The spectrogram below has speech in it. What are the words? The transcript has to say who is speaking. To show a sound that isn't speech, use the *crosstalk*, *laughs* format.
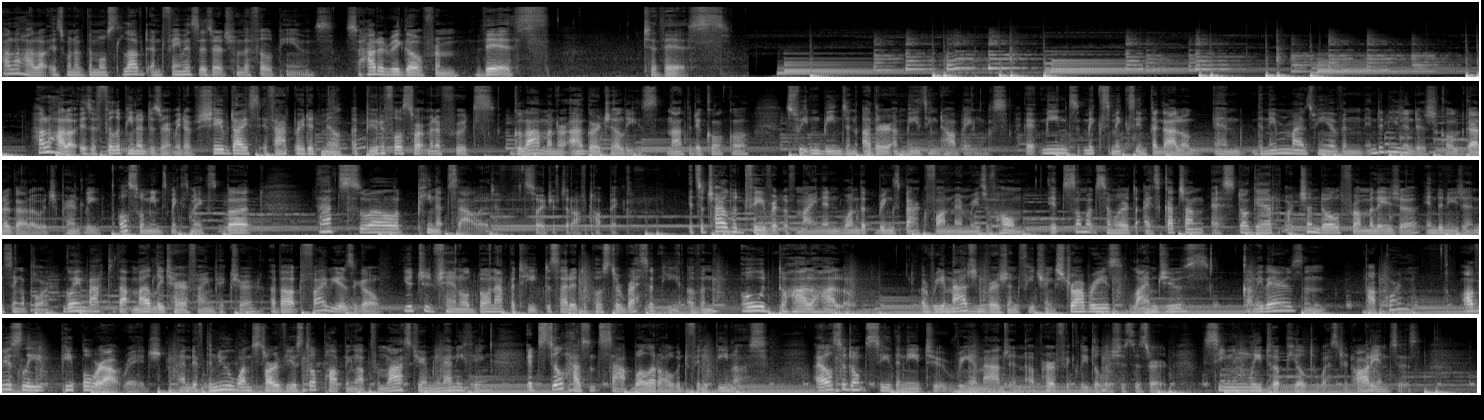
Speaker 1: Halo halo is one of the most loved and famous desserts from the Philippines. So, how did we go from this to this? Halo halo is a Filipino dessert made of shaved ice, evaporated milk, a beautiful assortment of fruits, gulaman or agar jellies, nata de coco, sweetened beans, and other amazing toppings. It means mix mix in Tagalog, and the name reminds me of an Indonesian dish called gado gado, which apparently also means mix mix, but that's, well, a peanut salad. So I drifted off topic. It's a childhood favorite of mine and one that brings back fond memories of home. It's somewhat similar to ice kacang, es doger, or chendol from Malaysia, Indonesia, and Singapore. Going back to that mildly terrifying picture, about five years ago, YouTube channel Bon Appetit decided to post a recipe of an ode to halo halo, a reimagined version featuring strawberries, lime juice, gummy bears, and popcorn? Obviously, people were outraged, and if the new one star review still popping up from last year mean anything, it still hasn't sat well at all with Filipinos. I also don't see the need to reimagine a perfectly delicious dessert, seemingly to appeal to Western audiences.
